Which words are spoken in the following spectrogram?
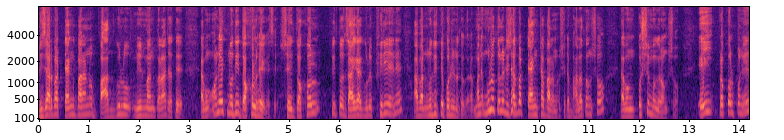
রিজার্ভার ট্যাঙ্ক বানানো, বাঁধগুলো নির্মাণ করা যাতে, এবং অনেক নদী দখল হয়ে গেছে। সেই দখলকৃত জায়গাগুলো ফিরিয়ে এনে আবার নদীতে পরিণত করা। মানে মূলত হলো রিজার্ভার ট্যাঙ্কটা বাড়ানো, সেটা ভারত অংশ এবং পশ্চিমবঙ্গের অংশ। এই প্রকল্প নিয়ে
